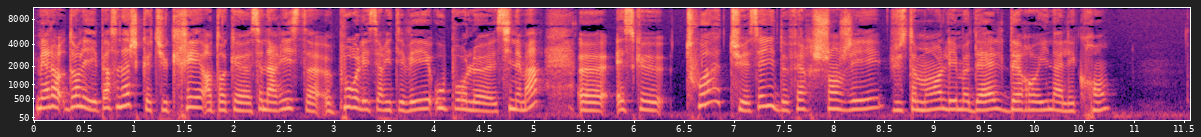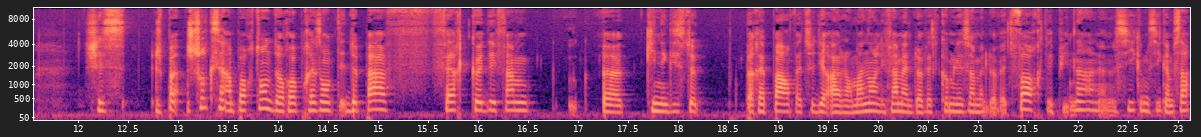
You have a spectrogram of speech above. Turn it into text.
Mais alors, dans les personnages que tu crées en tant que scénariste euh, pour les séries TV ou pour le cinéma, euh, est-ce que toi, tu essayes de faire changer justement les modèles d'héroïnes à l'écran? Je, je, je trouve que c'est important de représenter, de pas faire que des femmes euh, qui n'existeraient pas, en fait, se dire, ah, alors maintenant, les femmes, elles doivent être comme les hommes, elles doivent être fortes, et puis, non, non, si, comme ci, comme ça.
